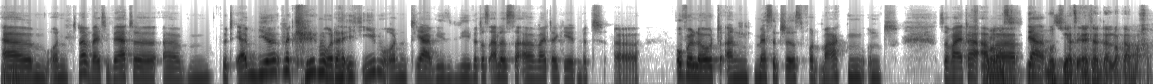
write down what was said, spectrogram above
Mhm. Ähm, und ne, welche Werte ähm, wird er mir mitgeben oder ich ihm? Und ja, wie, wie wird das alles äh, weitergehen mit äh, Overload an Messages von Marken und so weiter? Aber man muss, ja. Man muss sich als Eltern da locker machen.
